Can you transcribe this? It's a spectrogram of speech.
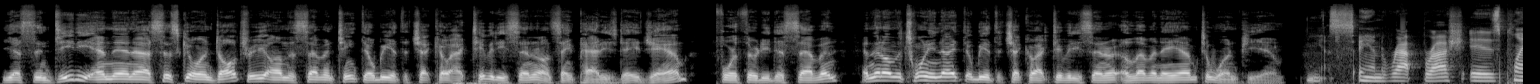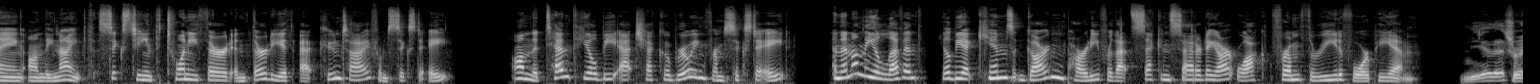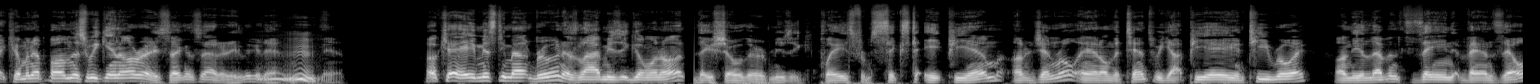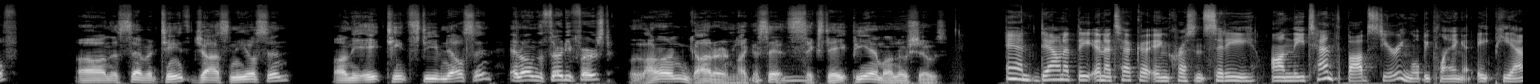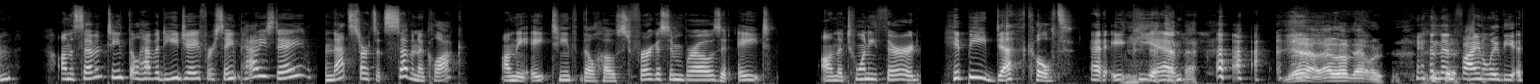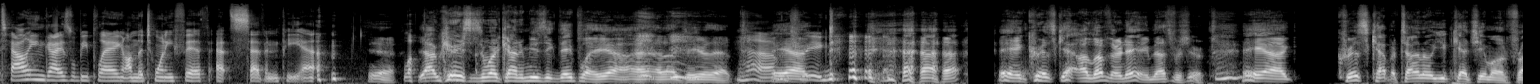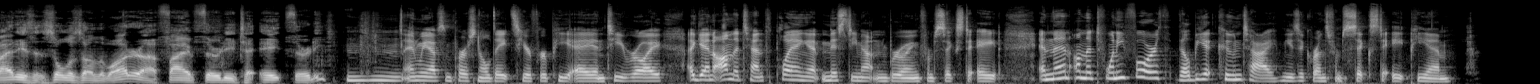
Yes, indeedy. And then uh, Cisco and Daltrey on the 17th, they'll be at the Chetco Activity Center on St. Patty's Day Jam, 4.30 to 7. And then on the 29th, they'll be at the Chetco Activity Center, 11 a.m. to 1 p.m. Yes, and Rap Brush is playing on the 9th, 16th, 23rd, and 30th at Kuntai from 6 to 8. On the 10th, he'll be at Chetco Brewing from 6 to 8. And then on the 11th, he'll be at Kim's Garden Party for that second Saturday art walk from 3 to 4 p.m. Yeah, that's right. Coming up on this weekend already, second Saturday. Look at that, mm-hmm. man. Okay, Misty Mountain Brewing has live music going on. They show their music plays from 6 to 8 p.m. on a general. And on the 10th, we got PA and T Roy. On the 11th, Zane Van Zelf. on the 17th, Joss Nielsen. On the 18th, Steve Nelson. And on the 31st, Lon Goddard. Like I said, mm-hmm. 6 to 8 p.m. on those shows. And down at the Inateca in Crescent City on the 10th, Bob Steering will be playing at 8 p.m. On the 17th, they'll have a DJ for St. Patty's Day, and that starts at 7 o'clock. On the 18th, they'll host Ferguson Bros at 8. On the 23rd, Hippie Death Cult at 8 p.m. yeah, I love that one. and then finally, the Italian guys will be playing on the 25th at 7 p.m. Yeah. Yeah, I'm curious as to what kind of music they play. Yeah, I, would like to hear that. Yeah, I'm hey, intrigued. Uh, hey, and Chris, I love their name, that's for sure. Mm-hmm. Hey, uh, Chris Capitano, you catch him on Fridays at Zola's on the Water, uh, 5.30 to 8.30. Mm-hmm. And we have some personal dates here for PA and T. Roy. Again, on the 10th, playing at Misty Mountain Brewing from 6 to 8. And then on the 24th, they'll be at Kuntai. Music runs from 6 to 8 p.m.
